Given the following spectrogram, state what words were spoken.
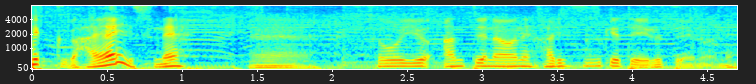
チェックが早いですね。えー、そういうアンテナをね、張り続けているというのはね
